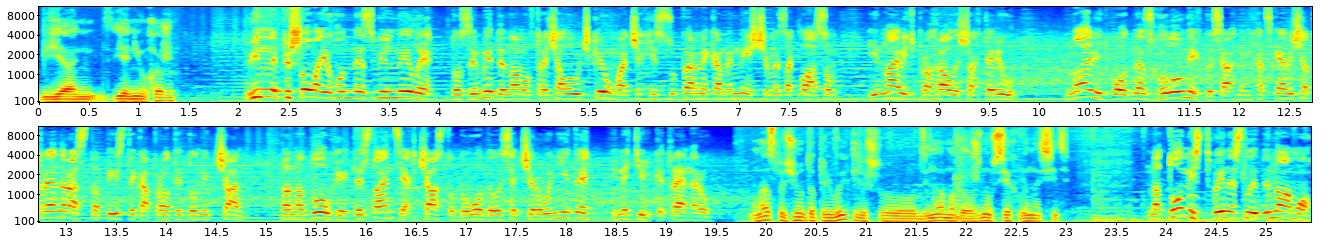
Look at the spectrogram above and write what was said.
Я, я не ухожу. Він не пішов, а його не звільнили. До зими Динамо втрачало очки у матчах із суперниками нижчими за класом і навіть програли Шахтарю. Навіть, бо одне з головних досягнень Хацкевича тренера статистика проти донеччан. Та на довгих дистанціях часто доводилося червоніти і не тільки тренеру. У нас почему-то привыкли, что «Динамо» должно всех выносить. Натомість винесли Динамо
